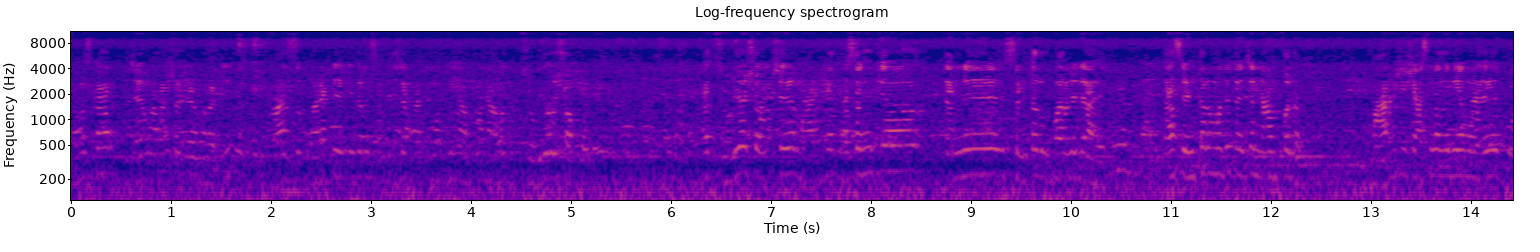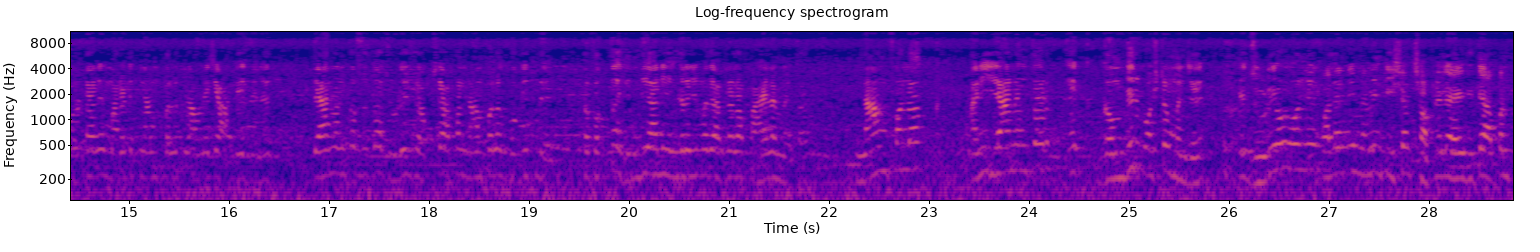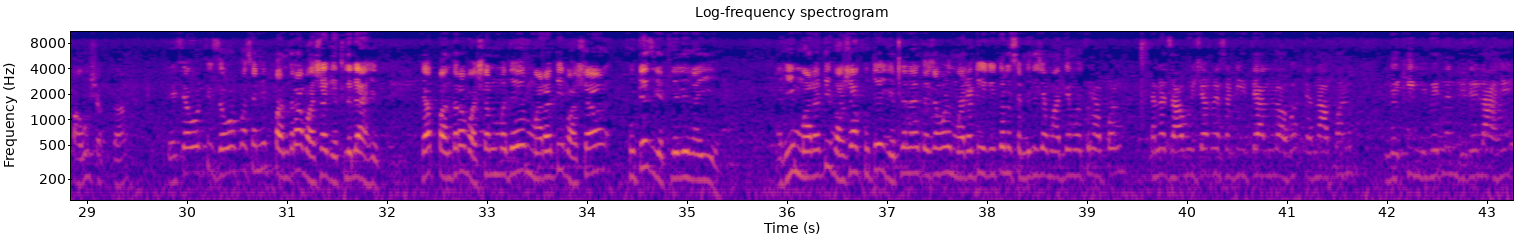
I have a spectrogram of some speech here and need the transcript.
नमस्कार जय महाराष्ट्र जय मराठी. आज मराठी एकीकरण समितीच्या माध्यमातून आपण आहोत स्टुडिओ शॉपमध्ये या झुडिओ शॉपचे महाराष्ट्रात असंख्य त्यांनी सेंटर उभारलेले आहेत. त्या सेंटरमध्ये त्यांचे नामफलक महाराष्ट्र शासनाचा नियम आहे कोर्टाने मराठीत नामफलक लावण्याचे आदेश दिलेत. त्यानंतर सुद्धा झुडिओ शॉपचे आपण नामफलक बघितले तर फक्त हिंदी आणि इंग्रजीमध्ये आपल्याला पाहायला मिळतात. नामफलक आणि यानंतर एक गंभीर गोष्ट म्हणजे हे झुडिओ वाल्यांनी नवीन टी शर्ट छापलेले आहे तिथे आपण पाहू शकता. त्याच्यावरती जवळपास यांनी पंधरा भाषा घेतलेल्या आहेत. त्या पंधरा भाषांमध्ये मराठी भाषा कुठेच घेतलेली नाही आहे ही मराठी भाषा कुठे घेतली नाही त्याच्यामुळे मराठी एकीकरण समितीच्या माध्यमातून आपण त्यांना जाब विचारण्यासाठी इथे आलेलो आहोत. त्यांना आपण लेखी निवेदन दिलेलं आहे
